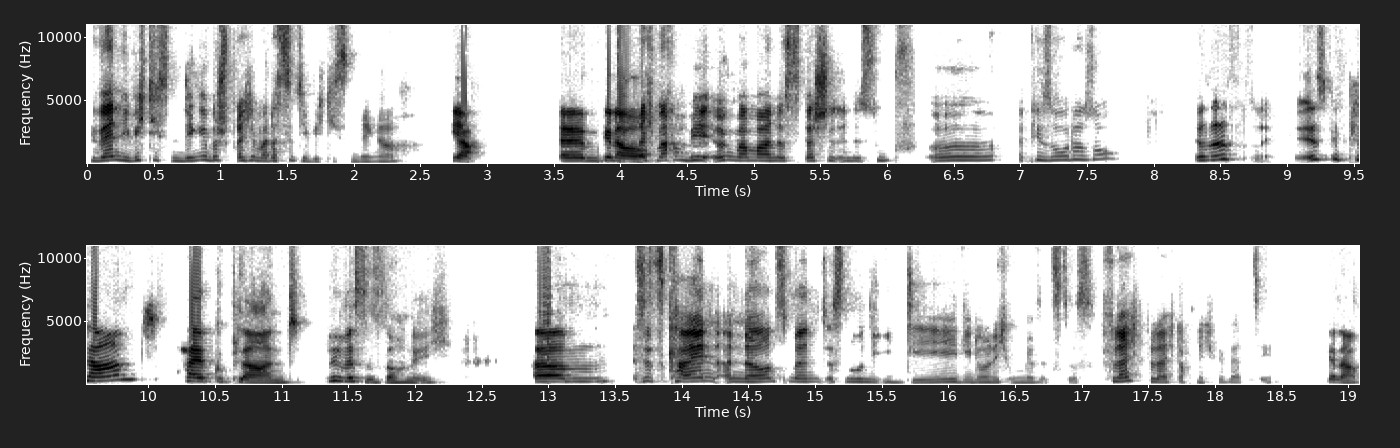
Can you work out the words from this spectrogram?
Wir werden die wichtigsten Dinge besprechen, weil das sind die wichtigsten Dinge. Ja, ähm, genau. Vielleicht machen wir irgendwann mal eine Special in the Soup äh, so. Das ist, ist geplant, halb geplant. Wir wissen es noch nicht. Ähm, Ist jetzt kein Announcement, ist nur eine Idee, die noch nicht umgesetzt ist. Vielleicht, vielleicht auch nicht. Wir werden sehen. genau.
